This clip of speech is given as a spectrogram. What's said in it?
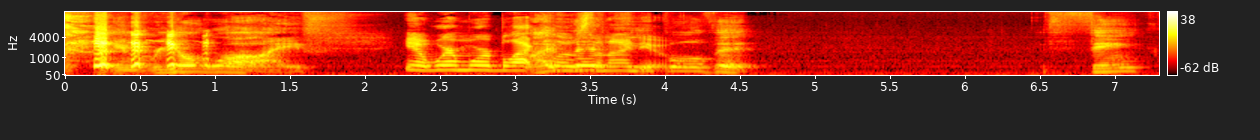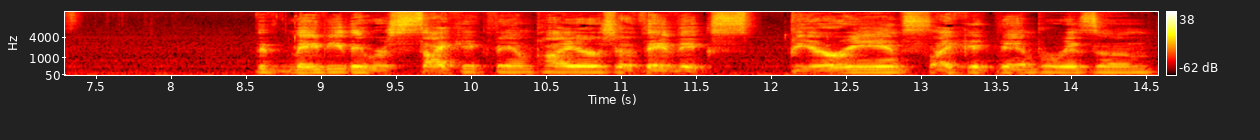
in real life, you know, wear more black clothes than I do. people that think that maybe they were psychic vampires or they've experienced psychic vampirism.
